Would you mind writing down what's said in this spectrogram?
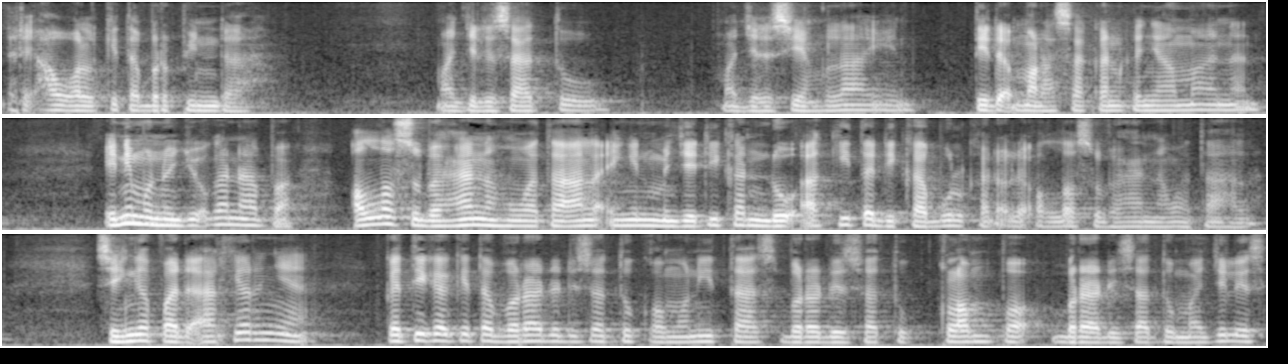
Dari awal kita berpindah majelis satu, majelis yang lain, tidak merasakan kenyamanan. Ini menunjukkan apa? Allah Subhanahu wa taala ingin menjadikan doa kita dikabulkan oleh Allah Subhanahu wa taala. Sehingga pada akhirnya ketika kita berada di satu komunitas, berada di satu kelompok, berada di satu majelis,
